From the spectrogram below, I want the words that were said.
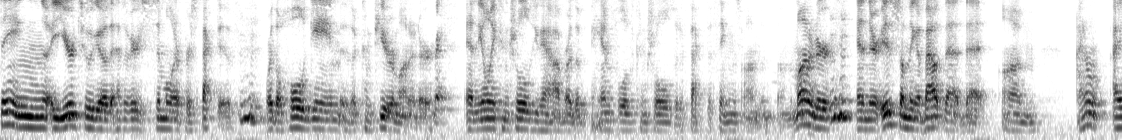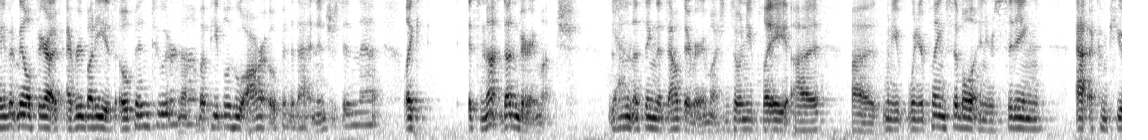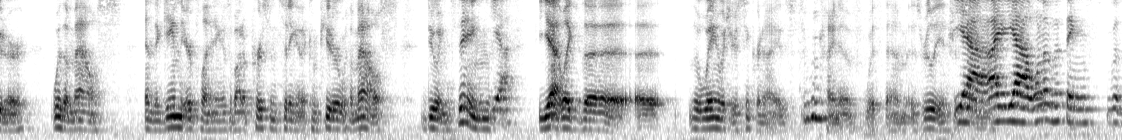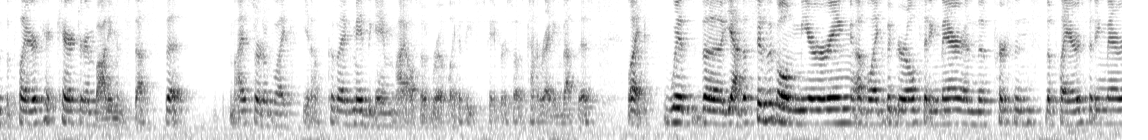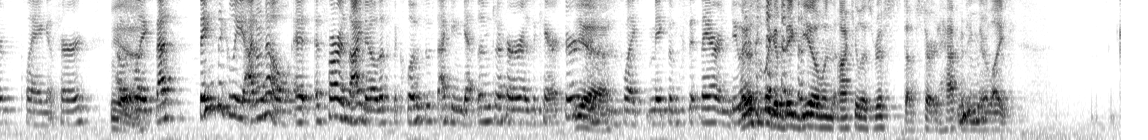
thing a year or two ago that has a very similar perspective, where the whole game is a computer monitor, Mm-hmm. Right. and the only controls you have are the handful of controls that affect the things on the on the monitor. Mm-hmm. And there is something about that that um, I don't. I haven't been able to figure out if everybody is open to it or not. But people who are open to that and interested in that, like, it's not done very much. This Yeah. isn't a thing that's out there very much. And so when you play, uh, uh, when you when you're playing Cibele and you're sitting at a computer with a mouse, and the game that you're playing is about a person sitting at a computer with a mouse doing things. Yeah. Yeah, like the. Uh, the way in which you're synchronized, kind of, with them is really interesting. Mm-hmm. Yeah, I yeah, one of the things with the player character embodiment stuff that I sort of like, you know, because I made the game, I also wrote like a thesis paper, so I was kind of writing about this. Like with the yeah, the physical mirroring of like the girl sitting there and the person's the player sitting there playing as her. I was like, that's basically I don't know. As far as I know, that's the closest I can get them to her as a character. Yeah. just like make them sit there and do it. this was like a big deal when Oculus Rift stuff started happening. Mm-hmm. They're like,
